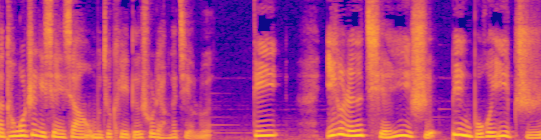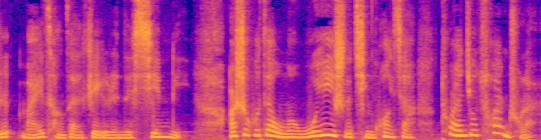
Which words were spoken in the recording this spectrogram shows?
那通过这个现象，我们就可以得出两个结论：第一，一个人的潜意识并不会一直埋藏在这个人的心里，而是会在我们无意识的情况下突然就窜出来。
